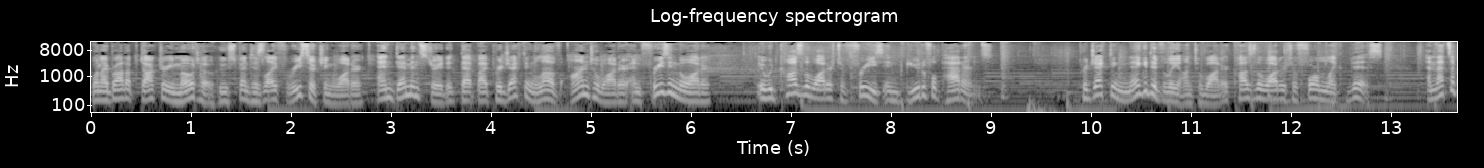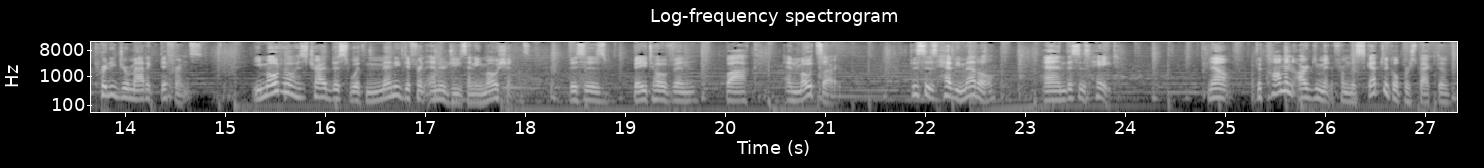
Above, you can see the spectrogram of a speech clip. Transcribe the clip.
when I brought up Dr. Emoto, who spent his life researching water and demonstrated that by projecting love onto water and freezing the water, it would cause the water to freeze in beautiful patterns. Projecting negatively onto water caused the water to form like this, and that's a pretty dramatic difference. Emoto has tried this with many different energies and emotions. This is Beethoven, Bach, and Mozart. This is heavy metal, and this is hate. Now, the common argument from the skeptical perspective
